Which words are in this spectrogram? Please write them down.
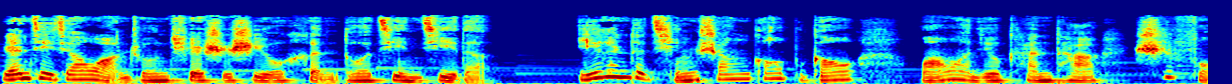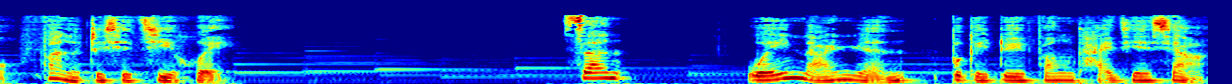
人际交往中确实是有很多禁忌的，一个人的情商高不高，往往就看他是否犯了这些忌讳。三，为难人，不给对方台阶下。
